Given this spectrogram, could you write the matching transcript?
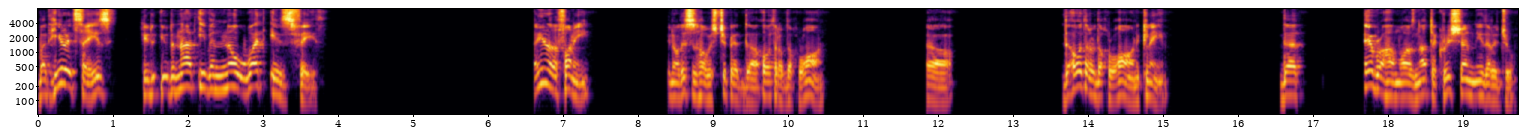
But here it says, you do not even know what is faith. And you know the funny, you know, this is how stupid the author of the Quran, uh, the author of the Quran claimed that Abraham was not a Christian, neither a Jew.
